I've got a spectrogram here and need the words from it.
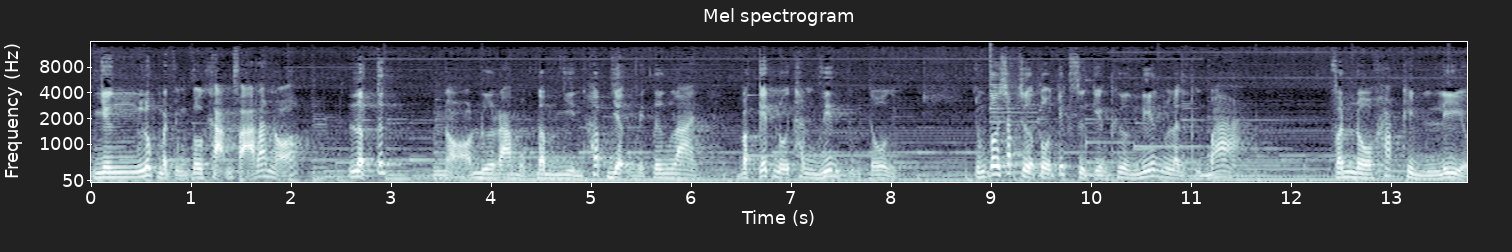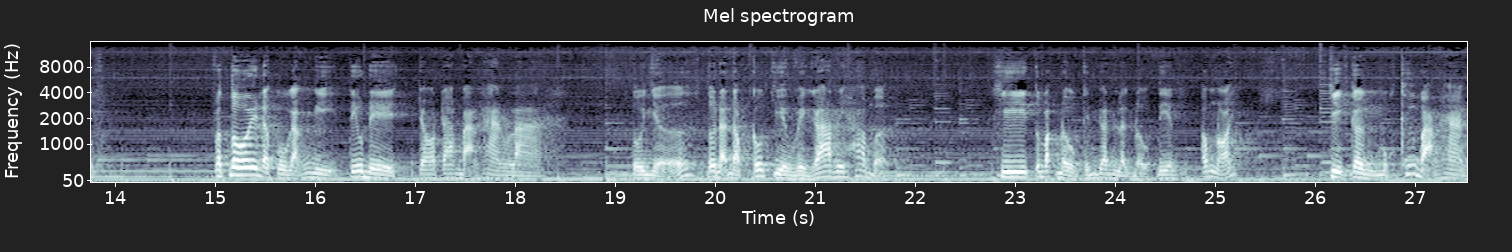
Nhưng lúc mà chúng tôi khám phá ra nó, lập tức nó đưa ra một tầm nhìn hấp dẫn về tương lai và kết nối thành viên chúng tôi Chúng tôi sắp sửa tổ chức sự kiện thường niên lần thứ ba Funnel Hacking Live Và tôi đã cố gắng nghĩ tiêu đề cho trang bán hàng là Tôi nhớ tôi đã đọc câu chuyện về Gary Haber Khi tôi bắt đầu kinh doanh lần đầu tiên Ông nói Chỉ cần một thứ bạn hàng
